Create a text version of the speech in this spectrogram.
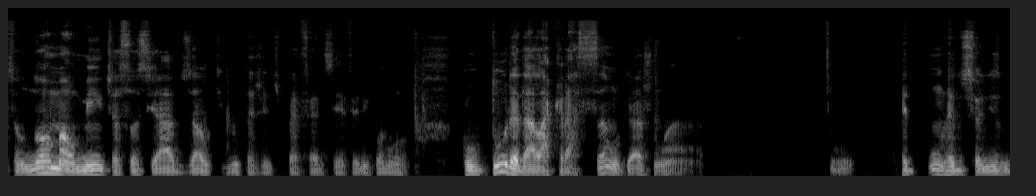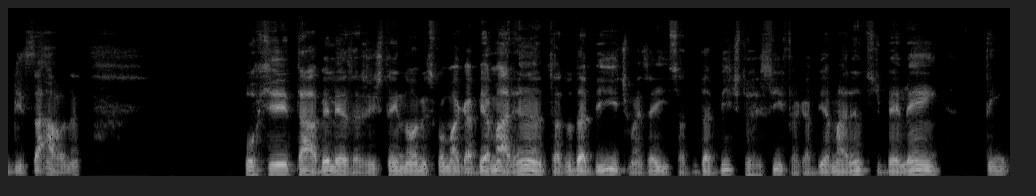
são normalmente associados ao que muita gente prefere se referir como cultura da lacração, que eu acho uma, um reducionismo bizarro, né? Porque, tá, beleza, a gente tem nomes como a Gabi Amaranto, a Duda Beat, mas é isso, a Duda Beat do Recife, a Gabi Amaranto de Belém, tem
